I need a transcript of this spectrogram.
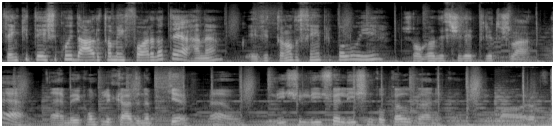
tem que ter esse cuidado também fora da Terra, né? Evitando sempre poluir, jogando esses detritos lá. É, é meio complicado, né? Porque é, lixo, lixo é lixo em qualquer lugar, né, cara? E uma hora volta.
